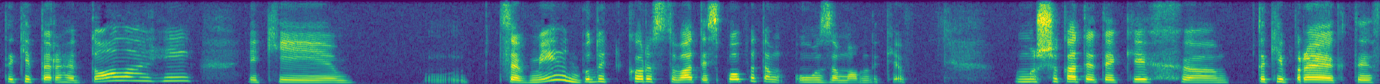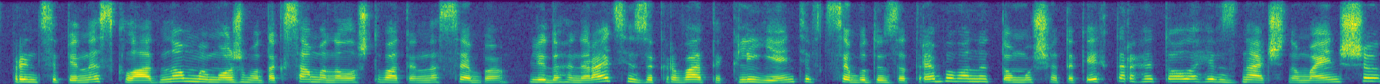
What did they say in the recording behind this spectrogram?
такі таргетологи, які це вміють, будуть користуватись попитом у замовників. Тому шукати таких, е, такі проекти, в принципі, не складно. Ми можемо так само налаштувати на себе лідогенерацію, закривати клієнтів. Це буде затребувано, тому що таких таргетологів значно менше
